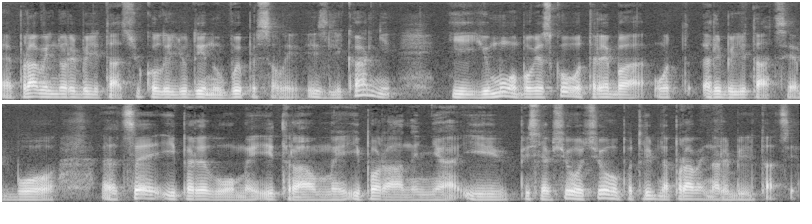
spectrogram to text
е, правильну реабілітацію, коли людину виписали із лікарні, і йому обов'язково треба от реабілітація, бо е, це і переломи, і травми, і поранення, і після всього цього потрібна правильна реабілітація.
